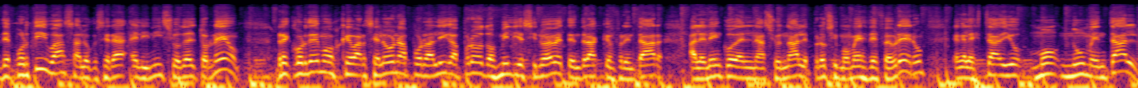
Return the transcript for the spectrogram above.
deportivas a lo que será el inicio del torneo. Recordemos que Barcelona por la Liga Pro 2019 tendrá que enfrentar al elenco del Nacional el próximo mes de febrero en el Estadio Monumental.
